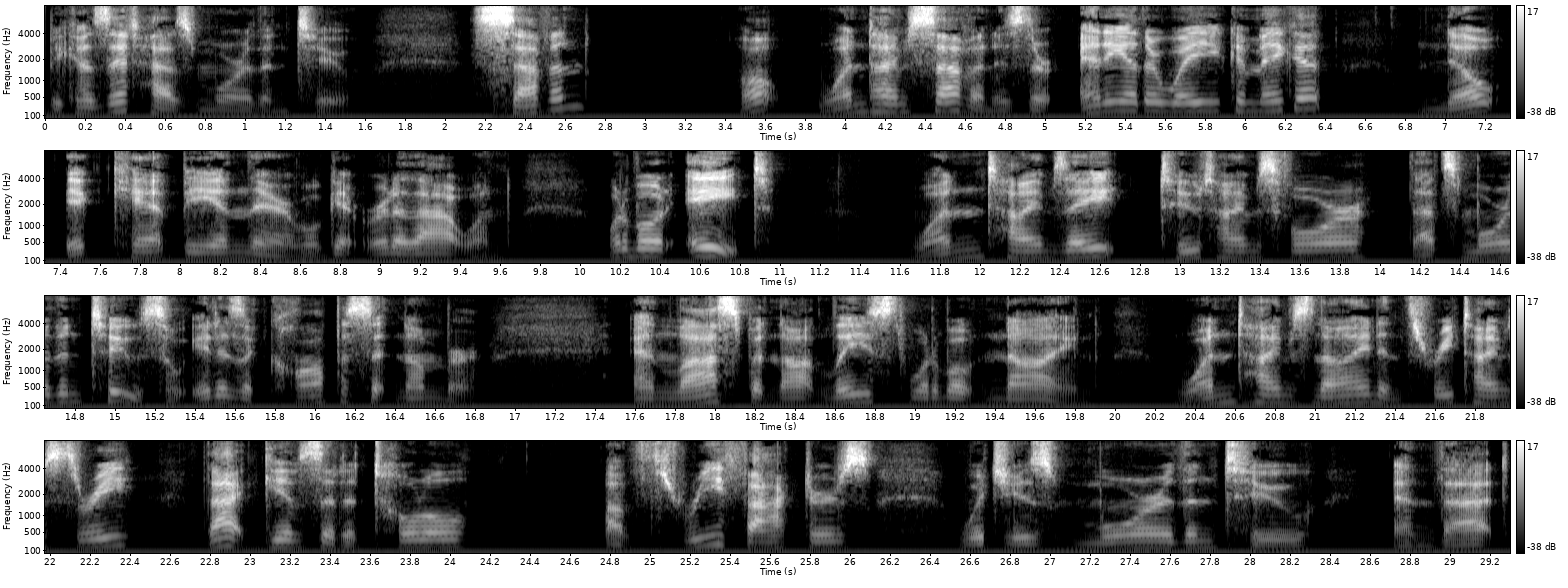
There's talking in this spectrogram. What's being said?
because it has more than 2. 7? Well, 1 times 7. Is there any other way you can make it? No, it can't be in there. We'll get rid of that one. What about 8? 1 times 8, 2 times 4, that's more than 2, so it is a composite number. And last but not least, what about 9? 1 times 9 and 3 times 3, that gives it a total of 3 factors, which is more than 2, and that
